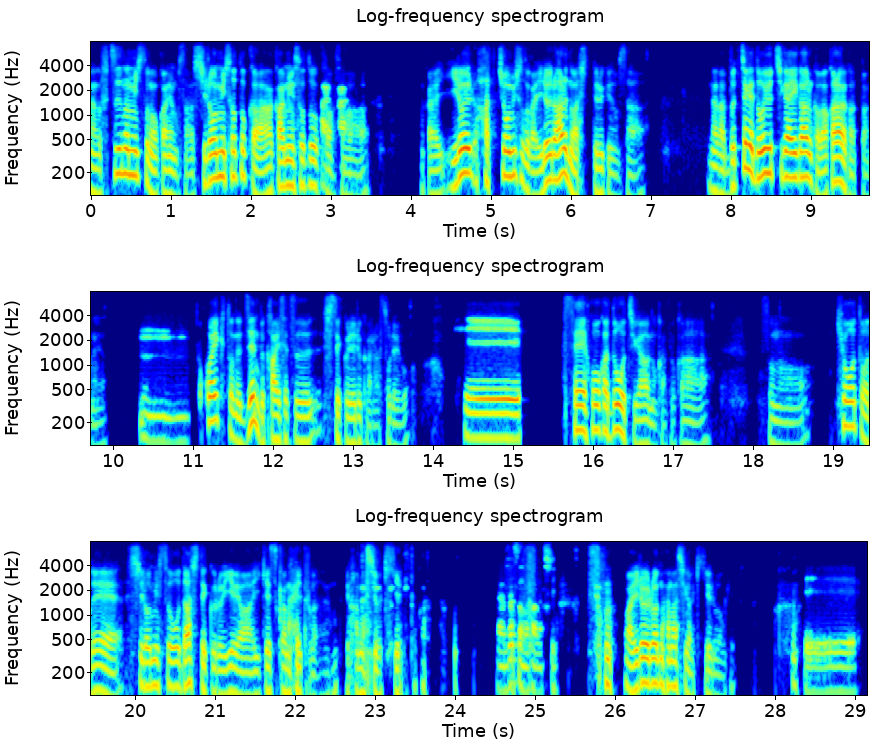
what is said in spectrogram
なんか普通の味噌の他にもさ、白味噌とか赤味噌とかさ、なんかいろいろ、八丁味噌とかいろいろあるのは知ってるけどさ、なんかぶっちゃけどういう違いがあるかわからなかったのよ。うんうんそこへ行くとね、全部解説してくれるから、それを。うん。へえ。製法がどう違うのかとか、その、京都で白味噌を出してくる家はいけすかないとかいう話を聞けるとか、なんだその話。まあいろいろな話が聞けるわけ。えー、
